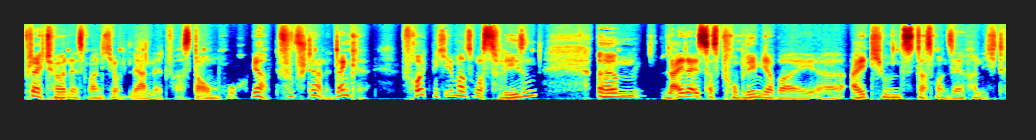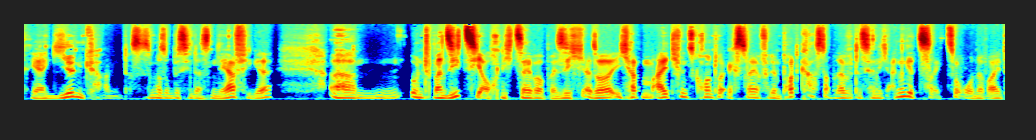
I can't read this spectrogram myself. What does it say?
Vielleicht hören es manche und lernen etwas. Daumen hoch. Ja, fünf Sterne. Danke. Freut mich immer, sowas zu lesen. Ähm, leider ist das Problem ja bei äh, iTunes, dass man selber nicht reagieren kann. Das ist immer so ein bisschen das Nervige. Ähm, und man sieht sie auch nicht selber bei sich. Also ich habe ein iTunes-Konto extra ja für den Podcast, aber da wird das ja nicht angezeigt, so ohne weiteres.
